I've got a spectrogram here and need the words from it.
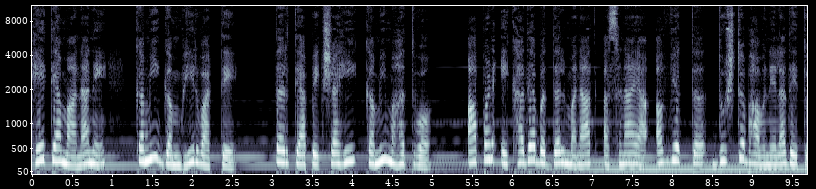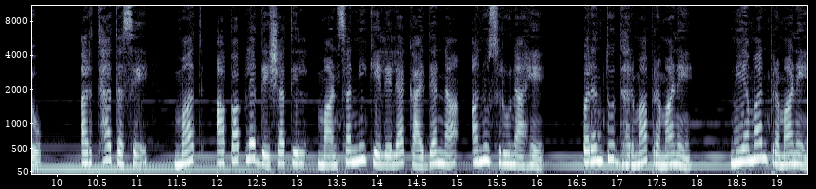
हे त्या मानाने कमी गंभीर वाटते. तर त्यापेक्षाही कमी महत्त्व आपण एखाद्याबद्दल मनात असणाऱ्या अव्यक्त दुष्ट भावनेला देतो. अर्थात असे मत आपापल्या देशातील माणसांनी केलेल्या कायद्यांना अनुसरून आहे परंतु धर्माप्रमाणे नियमांप्रमाणे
